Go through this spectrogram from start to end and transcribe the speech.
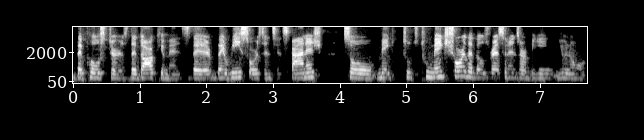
the posters, the documents, the, the resources in Spanish. So make to, to make sure that those residents are being, you know,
